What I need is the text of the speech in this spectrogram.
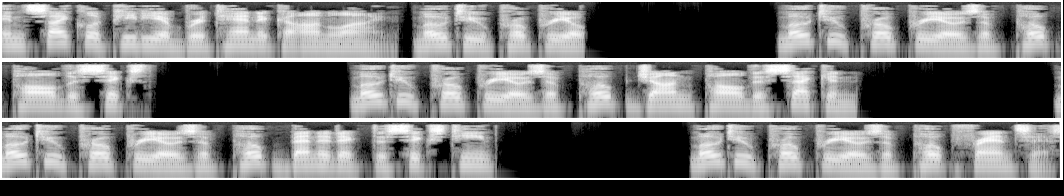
Encyclopædia Britannica Online, Motu Proprio. Motu Proprios of Pope Paul VI Motu Proprios of Pope John Paul II Motu Proprios of Pope Benedict XVI Motu Proprios of Pope Francis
